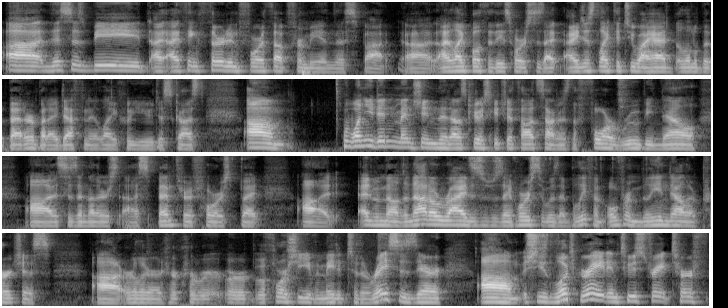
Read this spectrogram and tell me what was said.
Uh, this is be I, I, think third and fourth up for me in this spot. Uh, I like both of these horses. I, I just like the two I had a little bit better, but I definitely like who you discussed. Um, one you didn't mention that I was curious to get your thoughts on is the four Ruby Nell. Uh, this is another uh, spendthrift horse, but uh, Edmund Maldonado rides. This was a horse that was, I believe, an over a million dollar purchase uh, earlier in her career, or before she even made it to the races. There, um, she's looked great in two straight turf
